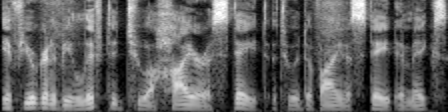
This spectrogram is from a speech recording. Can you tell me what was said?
if you're going to be lifted to a higher estate, uh, to a divine estate, it makes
